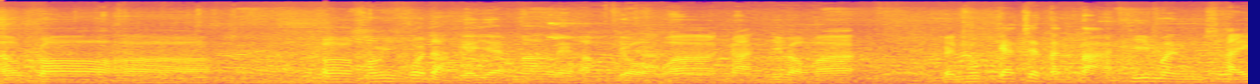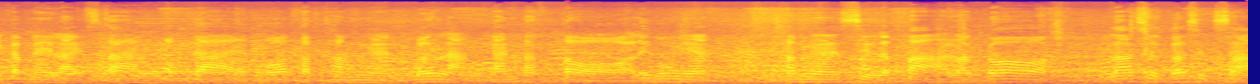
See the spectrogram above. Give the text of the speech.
แล้วก็เอ่อเออเขามีโปรดักต์เยอะแยะมากเลยครับเกี่ยวกับว่าการที่แบบว่า เป็นพวกแกดเจ็ตต่างๆ ที่มันใช้กับในไลฟ์สไตล์ได้ เพราะว่ากับทำงานเบื้องหลังการตัดต่ออะไรพวกเนี้ยทำงานศิลปะแล้วก็ล่าสุดก็ศึกษา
